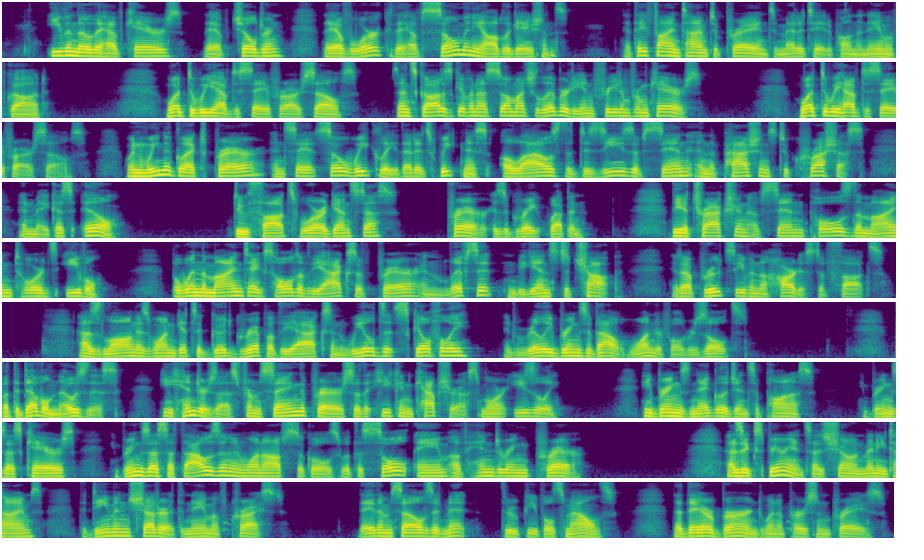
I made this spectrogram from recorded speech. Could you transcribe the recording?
Even though they have cares, they have children, they have work, they have so many obligations, yet they find time to pray and to meditate upon the name of God. What do we have to say for ourselves? since God has given us so much liberty and freedom from cares. What do we have to say for ourselves? When we neglect prayer and say it so weakly that its weakness allows the disease of sin and the passions to crush us and make us ill. Do thoughts war against us? Prayer is a great weapon. The attraction of sin pulls the mind towards evil. But when the mind takes hold of the axe of prayer and lifts it and begins to chop, it uproots even the hardest of thoughts. As long as one gets a good grip of the axe and wields it skillfully, it really brings about wonderful results. But the devil knows this. He hinders us from saying the prayer so that he can capture us more easily. He brings negligence upon us. He brings us cares. He brings us a thousand and one obstacles with the sole aim of hindering prayer. As experience has shown many times, the demons shudder at the name of Christ. They themselves admit, through people's mouths, that they are burned when a person prays.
